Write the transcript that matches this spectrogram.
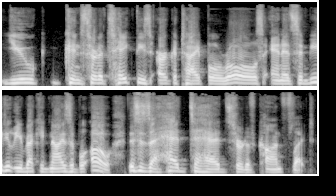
you can sort of take these archetypal roles and it's immediately recognizable. Oh, this is a head to head sort of conflict.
